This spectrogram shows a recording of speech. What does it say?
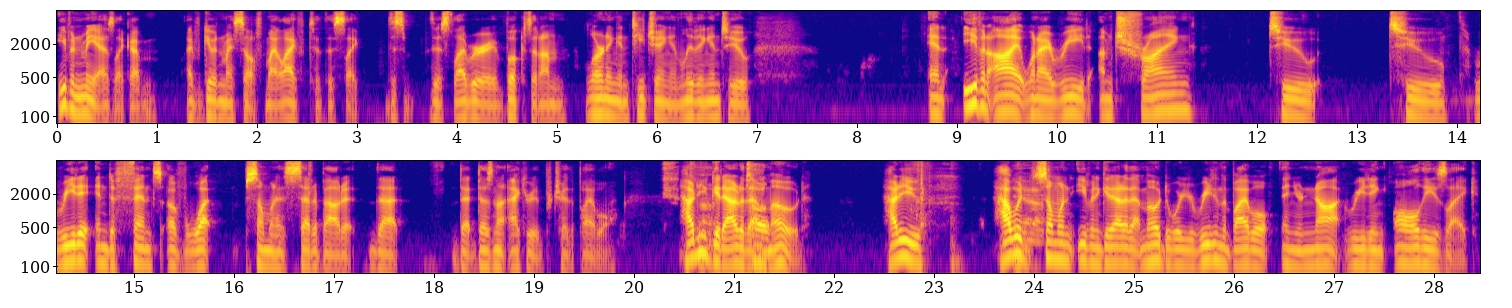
even me as like I'm I've given myself my life to this like this this library of books that I'm learning and teaching and living into. And even I when I read, I'm trying to to read it in defense of what someone has said about it that that does not accurately portray the Bible. How do you get out of that mode? How do you how would Yeah. someone even get out of that mode to where you're reading the Bible and you're not reading all these like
